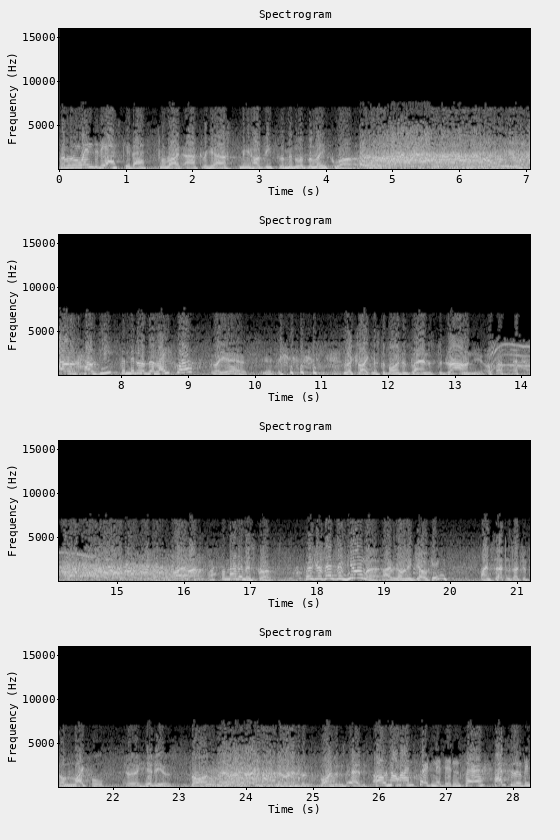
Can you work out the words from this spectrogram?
Well, when did he ask you that? Right after he asked me how deep the middle of the lake was. How, how deep the middle of the lake was? Well, yes. yes. Looks like Mr. Boynton plans to drown you. Why, what, what's the matter, Miss Brooks? Where's your sense of humor? I was only joking. I'm certain such a delightful, uh, hideous thought never entered Boynton's head. Oh, no, I'm certain it didn't, sir. Absolutely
